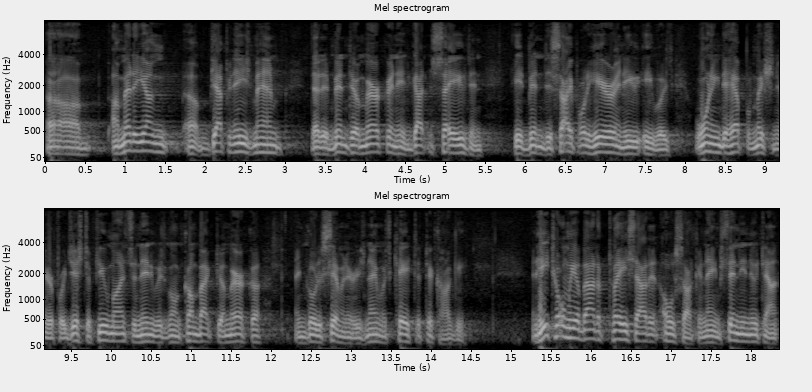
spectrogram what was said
uh, I met a young uh, Japanese man that had been to America and he'd gotten saved and he'd been discipled here and he, he was wanting to help a missionary for just a few months and then he was going to come back to America and go to seminary. His name was Keita Takagi. And he told me about a place out in Osaka named Senri Newtown.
